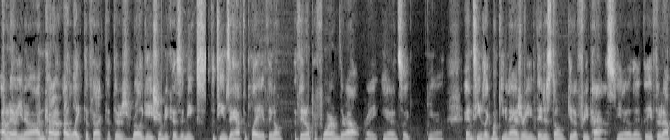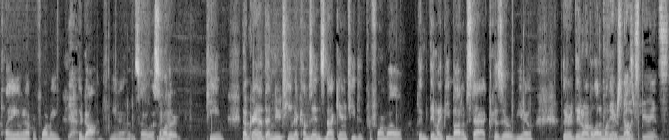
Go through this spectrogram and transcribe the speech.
i don't know you know i'm kind of i like the fact that there's relegation because it makes the teams they have to play if they don't if they don't perform they're out right? You know it's like you know and teams like monkey menagerie they just don't get a free pass you know that they, if they're not playing and they're not performing Yeah. they're gone you know and so some mm-hmm. other team now granted that new team that comes in is not guaranteed to perform well they, they might be bottom stack because they're you know they're they don't have a lot of They money or no experience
